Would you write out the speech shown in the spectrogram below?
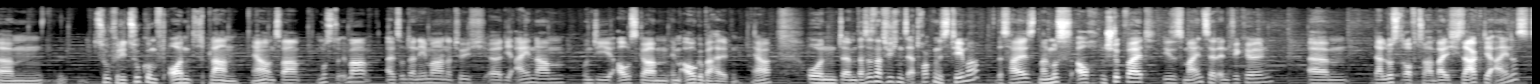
ähm, zu, für die Zukunft ordentlich planen. Ja, und zwar musst du immer als Unternehmer natürlich äh, die Einnahmen und die Ausgaben im Auge behalten. Ja, und ähm, das ist natürlich ein sehr trockenes Thema. Das heißt, man muss auch ein Stück weit dieses Mindset entwickeln, ähm, da Lust drauf zu haben. Weil ich sag dir eines,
